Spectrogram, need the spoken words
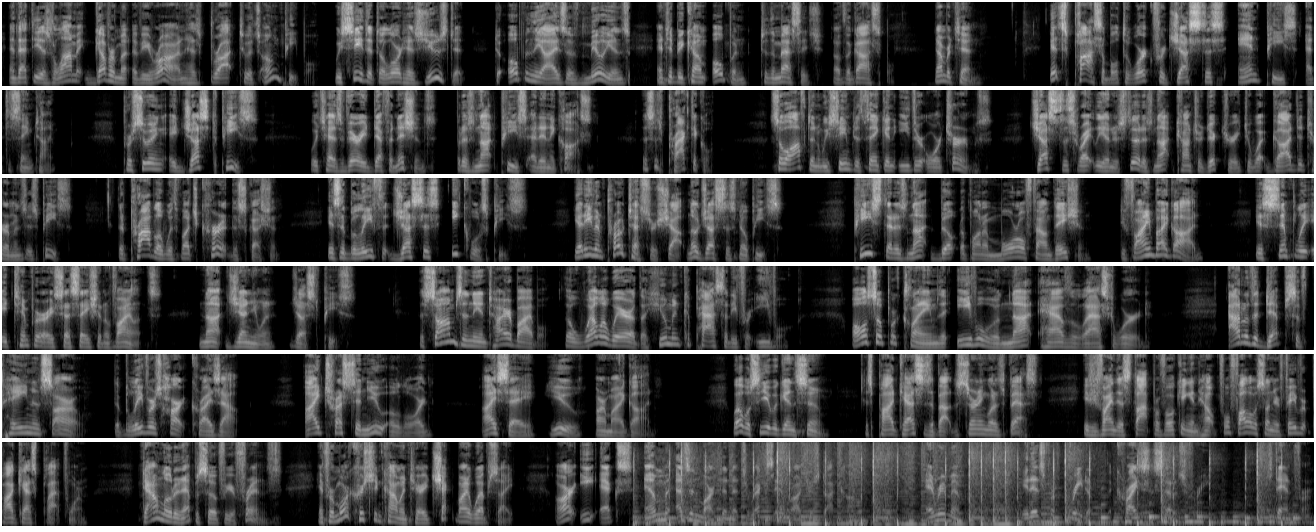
and that the Islamic government of Iran has brought to its own people, we see that the Lord has used it to open the eyes of millions and to become open to the message of the gospel. Number 10. It's possible to work for justice and peace at the same time. Pursuing a just peace, which has varied definitions, but is not peace at any cost. This is practical. So often we seem to think in either or terms. Justice, rightly understood, is not contradictory to what God determines is peace. The problem with much current discussion is the belief that justice equals peace. Yet even protesters shout, no justice, no peace. Peace that is not built upon a moral foundation, defined by God, is simply a temporary cessation of violence, not genuine just peace. The Psalms in the entire Bible, though well aware of the human capacity for evil, also proclaim that evil will not have the last word. Out of the depths of pain and sorrow, the believer's heart cries out, I trust in you, O Lord. I say, You are my God. Well, we'll see you again soon. This podcast is about discerning what is best. If you find this thought provoking and helpful, follow us on your favorite podcast platform. Download an episode for your friends. And for more Christian commentary, check my website, R-E-X-M as in Martin, that's rexmrogers.com. And remember, it is for freedom that Christ has set us free. Stand firm.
